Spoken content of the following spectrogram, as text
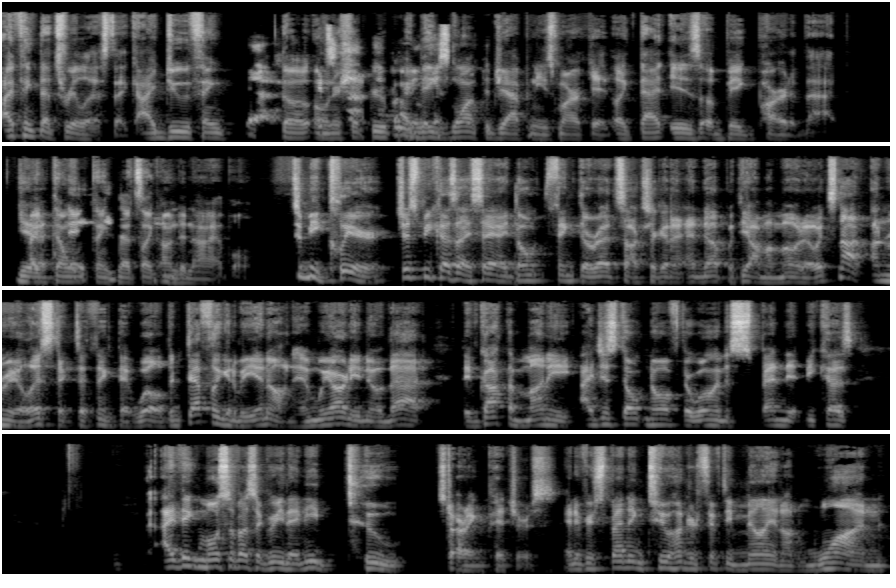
I think that's realistic. I do think yeah, the ownership group I, they want the Japanese market. Like that is a big part of that. Yeah, I don't it, think that's like undeniable. To be clear, just because I say I don't think the Red Sox are going to end up with Yamamoto, it's not unrealistic to think they will. They're definitely going to be in on him. We already know that. They've got the money. I just don't know if they're willing to spend it because I think most of us agree they need two starting pitchers. And if you're spending 250 million on one,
